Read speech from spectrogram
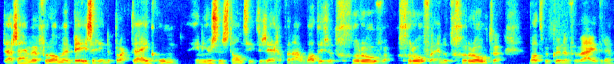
daar zijn we vooral mee bezig in de praktijk om in eerste instantie te zeggen van nou wat is het grove, grove en het grote wat we kunnen verwijderen.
